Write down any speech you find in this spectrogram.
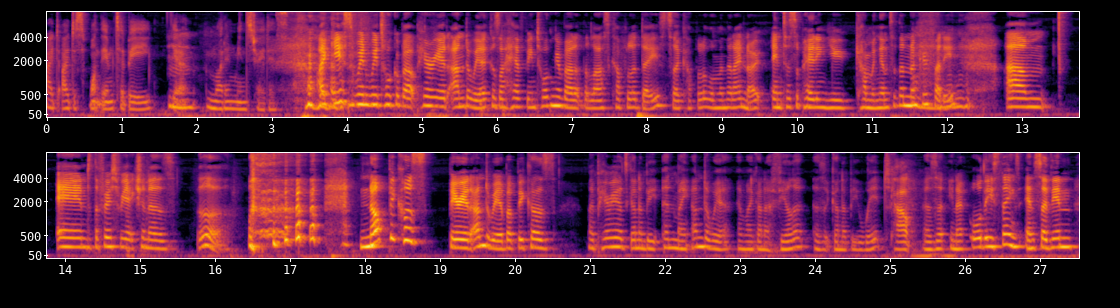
I, I just want them to be, you know, modern menstruators. I guess when we talk about period underwear, because I have been talking about it the last couple of days, so a couple of women that I know, anticipating you coming into the nuku whare, um, and the first reaction is, ugh. Not because period underwear, but because my period's going to be in my underwear. Am I going to feel it? Is it going to be wet? Carl. Is it, you know, all these things. And so then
